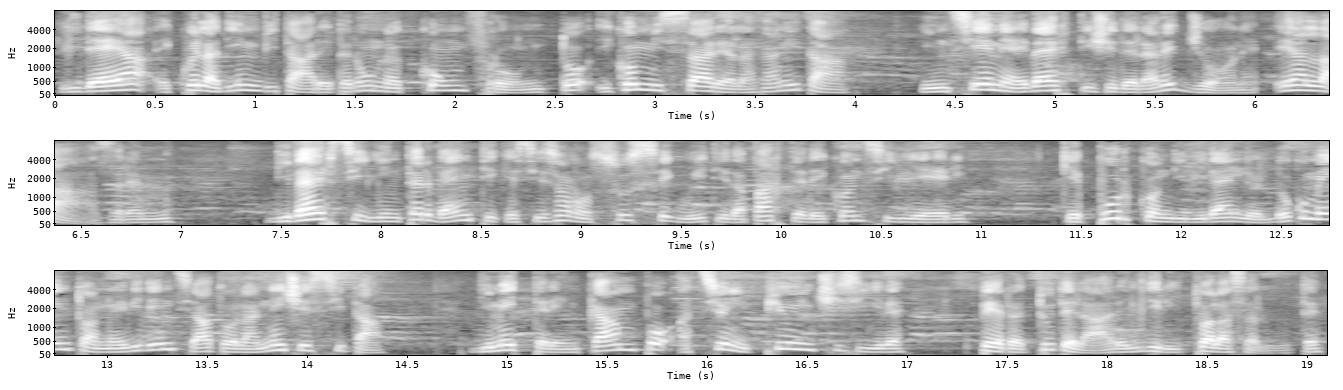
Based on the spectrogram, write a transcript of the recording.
L'idea è quella di invitare per un confronto i commissari alla sanità insieme ai vertici della regione e alla ASREM. Diversi gli interventi che si sono susseguiti da parte dei consiglieri, che pur condividendo il documento hanno evidenziato la necessità di mettere in campo azioni più incisive per tutelare il diritto alla salute.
